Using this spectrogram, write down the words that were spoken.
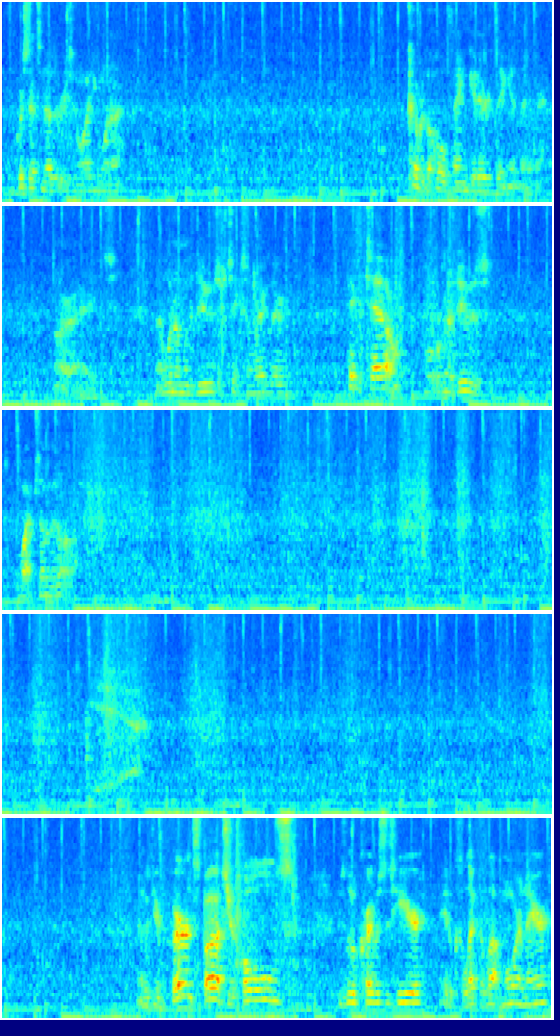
Of course, that's another reason why you want to cover the whole thing, get everything in there. All right. Now what I'm going to do is just take some regular paper towel. What we're going to do is wipe some of it off. Spots, your holes, these little crevices here, it'll collect a lot more in there.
